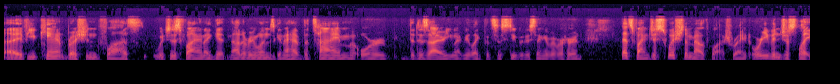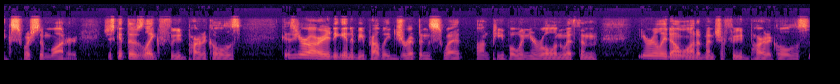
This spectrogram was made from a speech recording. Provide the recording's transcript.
Uh, if you can't brush and floss, which is fine, I get not everyone's going to have the time or the desire. You might be like, that's the stupidest thing I've ever heard. That's fine. Just swish some mouthwash, right? Or even just like swish some water. Just get those like food particles because you're already going to be probably dripping sweat on people when you're rolling with them. You really don't want a bunch of food particles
